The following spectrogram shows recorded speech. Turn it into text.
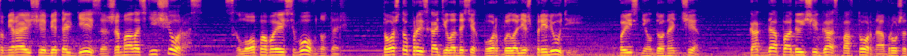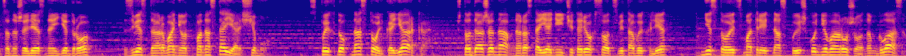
умирающая Бетельгейза сжималась еще раз, схлопываясь вовнутрь. То, что происходило до сих пор, было лишь прелюдией, пояснил Дональд Чен. Когда падающий газ повторно обрушится на железное ядро, звезда рванет по-настоящему, вспыхнув настолько ярко, что даже нам на расстоянии 400 световых лет не стоит смотреть на вспышку невооруженным глазом.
